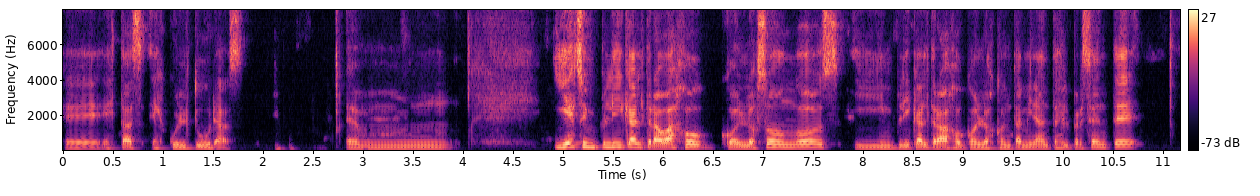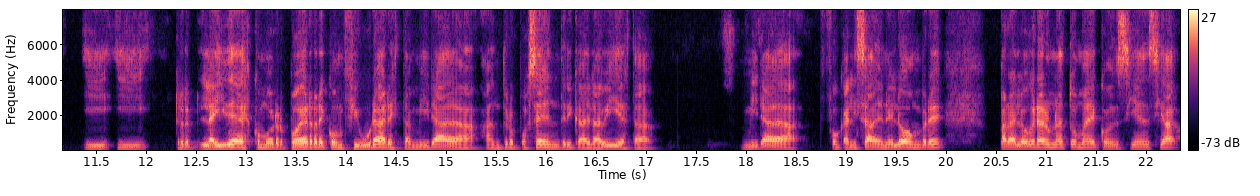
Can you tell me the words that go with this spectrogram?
eh, estas esculturas. Em, y eso implica el trabajo con los hongos y implica el trabajo con los contaminantes del presente y, la idea es como poder reconfigurar esta mirada antropocéntrica de la vida, esta mirada focalizada en el hombre, para lograr una toma de conciencia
